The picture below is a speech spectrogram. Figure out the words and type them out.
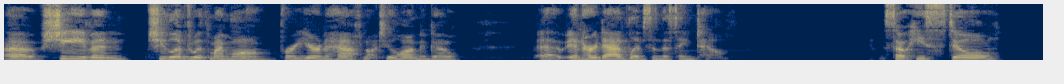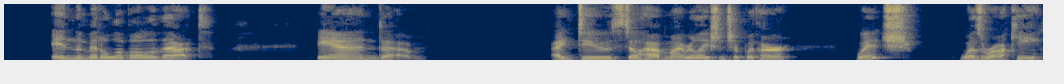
Uh, she even she lived with my mom for a year and a half not too long ago, uh, and her dad lives in the same town. So he's still in the middle of all of that, and um, I do still have my relationship with her, which was rocky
